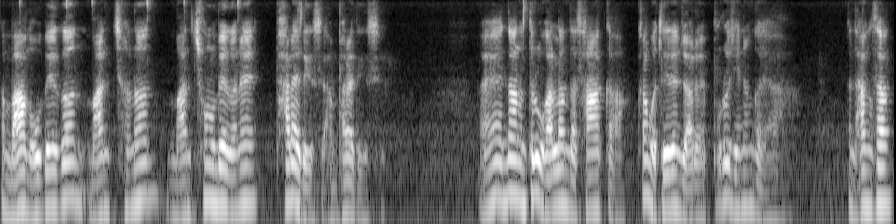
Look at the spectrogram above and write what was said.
1,500원, 11,000원, 11,500원에 팔아야 되겠어요? 안 팔아야 되겠어요? 에, 나는 들고 갈란다, 상한가. 그럼 어떻게 되는 줄 알아요? 부러지는 거야. 항상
